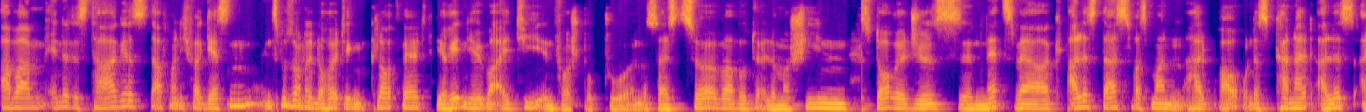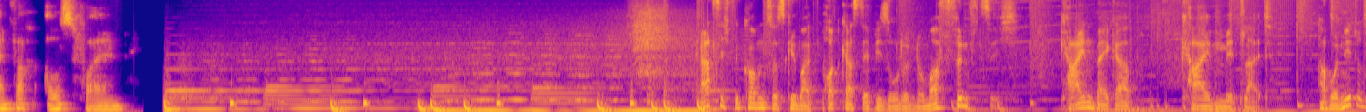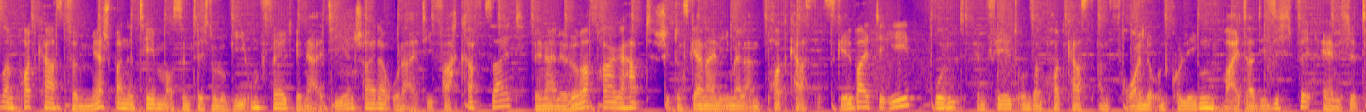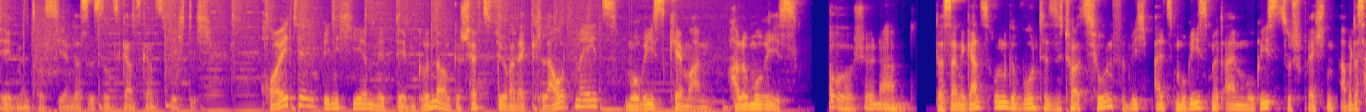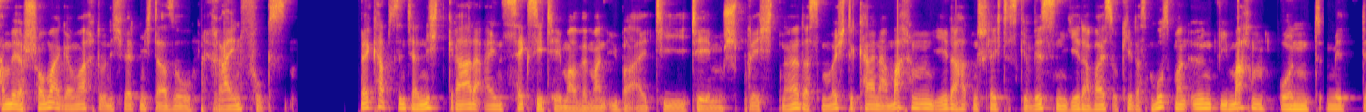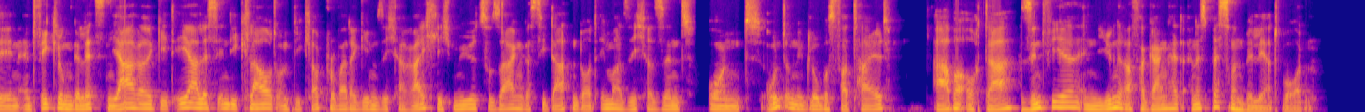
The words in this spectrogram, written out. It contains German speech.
Aber am Ende des Tages darf man nicht vergessen, insbesondere in der heutigen Cloud-Welt, wir reden hier über IT-Infrastrukturen. Das heißt Server, virtuelle Maschinen, Storages, Netzwerk, alles das, was man halt braucht. Und das kann halt alles einfach ausfallen. Herzlich willkommen zur Skillbyte Podcast Episode Nummer 50. Kein Backup, kein Mitleid. Abonniert unseren Podcast für mehr spannende Themen aus dem Technologieumfeld, wenn ihr IT-Entscheider oder IT-Fachkraft seid. Wenn ihr eine Hörerfrage habt, schickt uns gerne eine E-Mail an podcast.skillbyte.de und empfehlt unseren Podcast an Freunde und Kollegen weiter, die sich für ähnliche Themen interessieren. Das ist uns ganz, ganz wichtig. Heute bin ich hier mit dem Gründer und Geschäftsführer der Cloudmates, Maurice Kemmern. Hallo Maurice. Oh, schönen Abend. Das ist eine ganz ungewohnte Situation für mich, als Maurice mit einem Maurice zu sprechen. Aber das haben wir ja schon mal gemacht und ich werde mich da so reinfuchsen. Backups sind ja nicht gerade ein sexy Thema, wenn man über IT-Themen spricht. Ne? Das möchte keiner machen. Jeder hat ein schlechtes Gewissen. Jeder weiß, okay, das muss man irgendwie machen. Und mit den Entwicklungen der letzten Jahre geht eh alles in die Cloud und die Cloud-Provider geben sich ja reichlich Mühe zu sagen, dass die Daten dort immer sicher sind und rund um den Globus verteilt. Aber auch da sind wir in jüngerer Vergangenheit eines Besseren belehrt worden.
